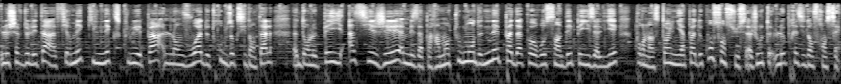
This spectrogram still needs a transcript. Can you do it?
Le chef de l'État a affirmé qu'il n'excluait pas l'envoi de troupes occidentales dans le pays assiégé. Mais apparemment, tout le monde n'est pas d'accord au sein des pays alliés. Pour l'instant, il n'y a pas de consensus, ajoute le président français.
